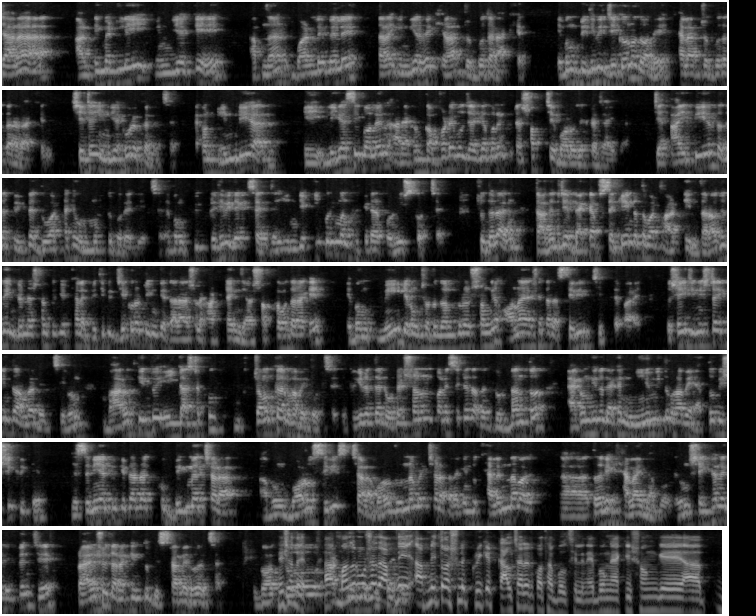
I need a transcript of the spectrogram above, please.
যারা আলটিমেটলি ইন্ডিয়াকে আপনার ওয়ার্ল্ড লেভেলে তারা ইন্ডিয়ার হয়ে খেলার যোগ্যতা রাখেন এবং পৃথিবীর যে কোনো দলে খেলার যোগ্যতা তারা রাখেন, সেটাই ইন্ডিয়া করে ফেলেছে। এখন ইন্ডিয়ার এই লিগাসি বলেন আর এখন কমফোর্টেবল জায়গা বলেন, এটা সবচেয়ে বড় একটা জায়গা যে আইপিএল তাদের ক্রিকেটের দুয়ারটাকে উন্মুক্ত করে দিয়েছে এবং পৃথিবী দেখছে যে ইন্ডিয়া কি পরিমাণ ক্রিকেটার প্রডিউস করছে। সুতরাং তাদের যে ব্যাকআপ সেকেন্ড অথবা থার্ড টিম তারাও যদি ইন্টারন্যাশনাল ক্রিকেট খেলে, পৃথিবীর যে কোনো টিমকে তারা আসলে হার্ড টাইম দেওয়ার সক্ষমতা রাখে এবং মিড এবং ছোট দলগুলোর সঙ্গে অনায়াসে তারা সিরিজ জিততে পারে। তো সেই জিনিসটাই কিন্তু আমরা দেখছি এবং ভারত কিন্তু এই কাজটা খুব চমৎকার ভাবে করছে ক্রিকেটারদের রোটেশন পলিসিটা তাদের দুর্দান্ত। এখন কিন্তু দেখেন নিয়মিত ভাবে এত বেশি ক্রিকেট যে সিনিয়র ক্রিকেটাররা খুব বিগ ম্যাচ ছাড়া এবং বড় সিরিজ ছাড়া, বড় টুর্নামেন্ট ছাড়া তারা কিন্তু খেলেন না বা তাদেরকে খেলায় না বোর্ড এবং সেখানে দেখবেন যে প্রায়শই তারা কিন্তু বিশ্রামে রয়েছে। বছর মোর্শেদ আপনি আপনি তো আসলে ক্রিকেট কালচারের কথা বলছিলেন এবং একই সঙ্গে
